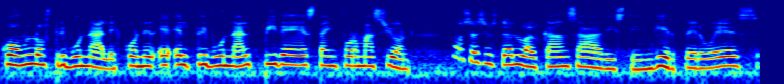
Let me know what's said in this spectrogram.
con los tribunales, con el, el tribunal pide esta información. No sé si usted lo alcanza a distinguir, pero es,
